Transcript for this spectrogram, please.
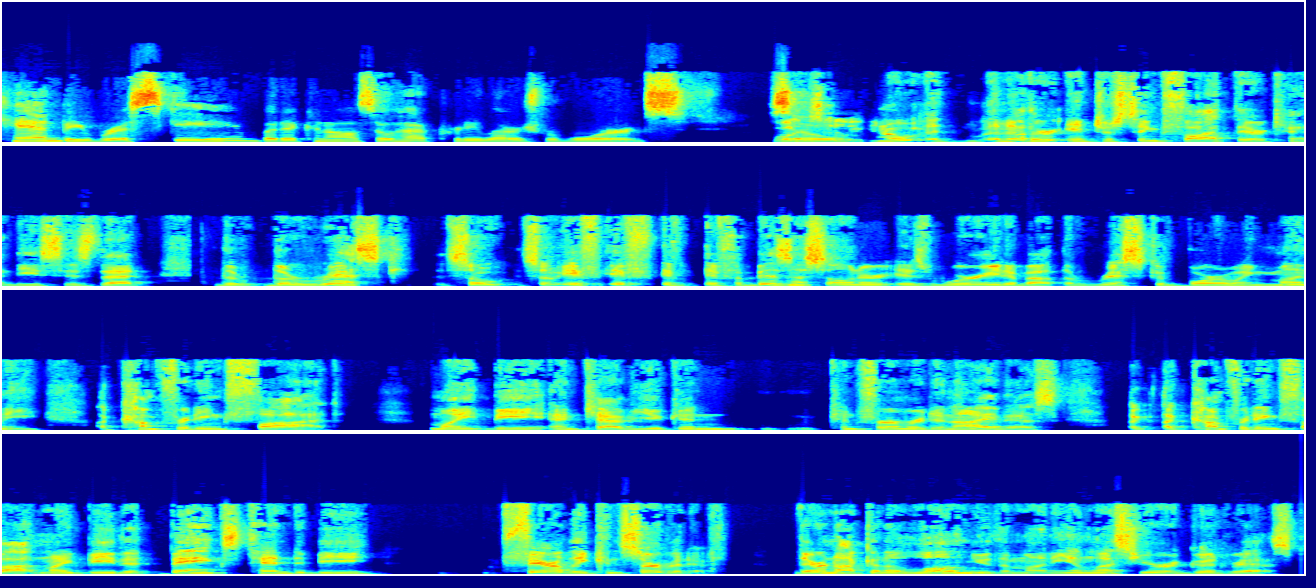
can be risky, but it can also have pretty large rewards. Well, so, so, you know, another interesting thought there, Candice, is that the the risk. So, so if if if, if a business owner is worried about the risk of borrowing money, a comforting thought might be, and Kev, you can confirm or deny this. A, a comforting thought might be that banks tend to be fairly conservative. They're not going to loan you the money unless you're a good risk.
